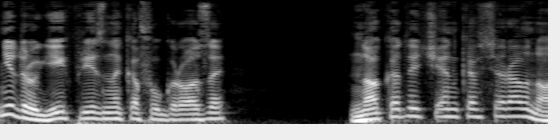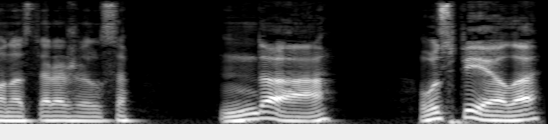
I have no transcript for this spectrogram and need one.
ни других признаков угрозы. Но Кадыченко все равно насторожился. «Да, успела.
